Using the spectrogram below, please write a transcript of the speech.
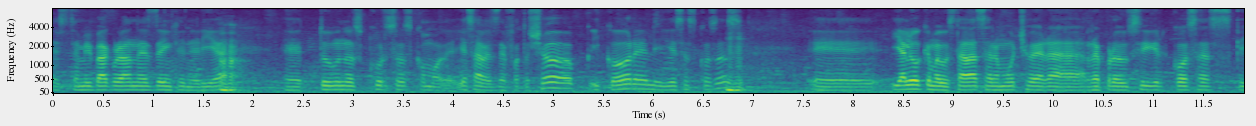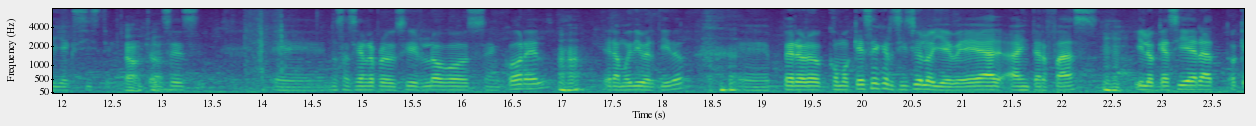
este, mi background es de ingeniería. Eh, tuve unos cursos como de, ya sabes, de Photoshop y Corel y esas cosas. Eh, y algo que me gustaba hacer mucho era reproducir cosas que ya existen. Ah, Entonces eh, nos hacían reproducir logos en Corel, era muy divertido. pero como que ese ejercicio lo llevé a, interfaz y lo que hacía era, ok,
